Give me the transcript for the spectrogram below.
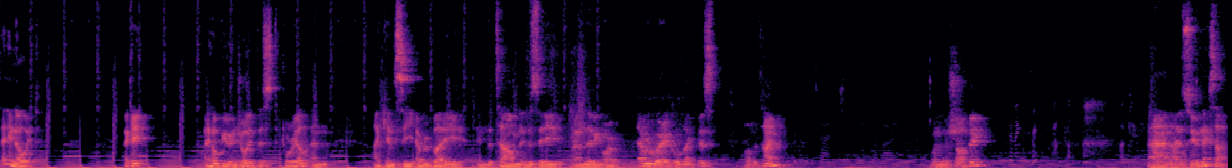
Then you know it. Okay, I hope you enjoyed this tutorial and I can see everybody in the town, in the city where I'm living or everywhere go like this all the time when they're shopping. And I'll see you next time.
